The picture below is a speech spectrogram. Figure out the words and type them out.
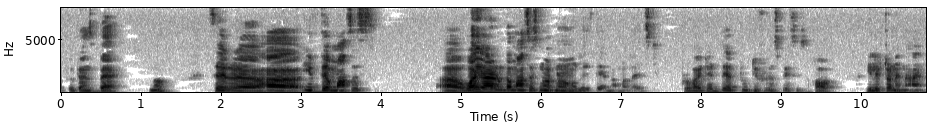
a few times back no? Sir uh, if the masses uh, why are the masses not normalized? They are normalized provided there are two different spaces for electron and ion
